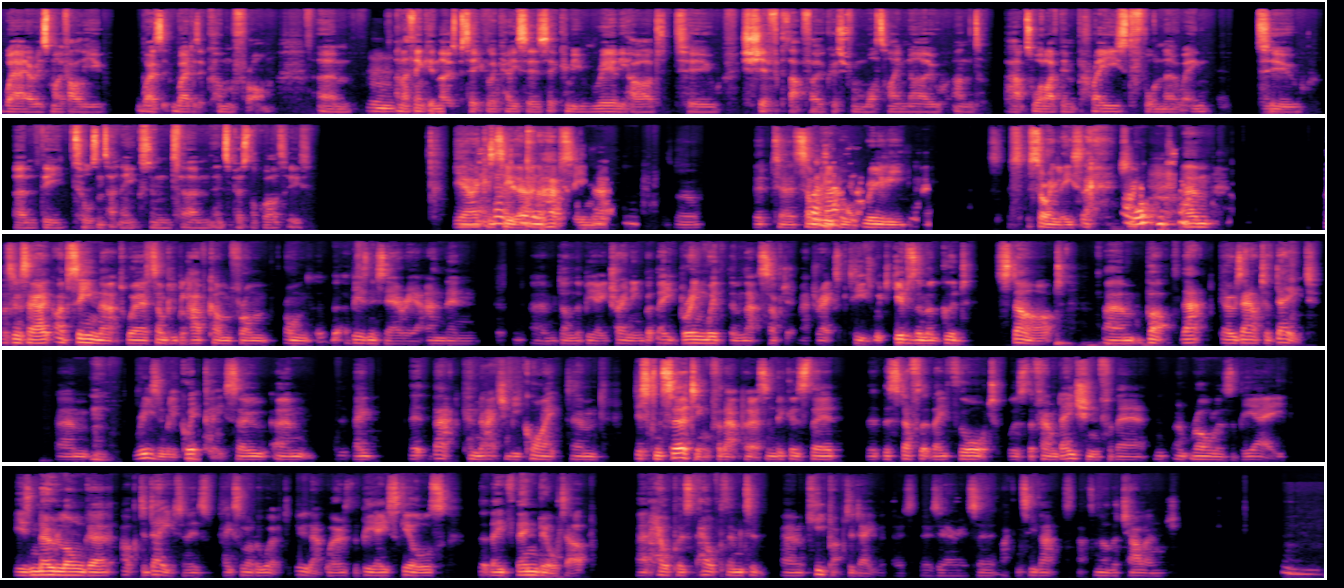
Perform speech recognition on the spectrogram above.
where is my value, where's it, where does it come from? Um, mm. And I think in those particular cases, it can be really hard to shift that focus from what I know and perhaps what I've been praised for knowing to um, the tools and techniques and um, interpersonal qualities. Yeah, I can see that, and I have seen that. Well. That uh, some people really sorry, Lisa. Um, I was going to say I, have seen that where some people have come from from a business area and then um, done the BA training, but they bring with them that subject matter expertise, which gives them a good start. Um, but that goes out of date um, mm. reasonably quickly, so um, they that can actually be quite um, disconcerting for that person because the, the stuff that they thought was the foundation for their uh, role as a BA is no longer up to date, and it takes a lot of work to do that. Whereas the BA skills that they've then built up uh, help us help them to uh, keep up to date with those those areas. So I can see that that's another challenge. Mm.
